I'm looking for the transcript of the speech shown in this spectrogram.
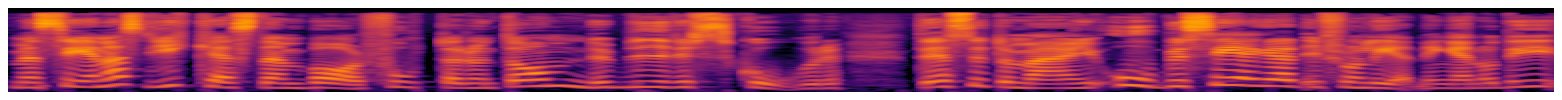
Men senast gick hästen barfota runt om, nu blir det skor. Dessutom är han ju obesegrad ifrån ledningen och det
